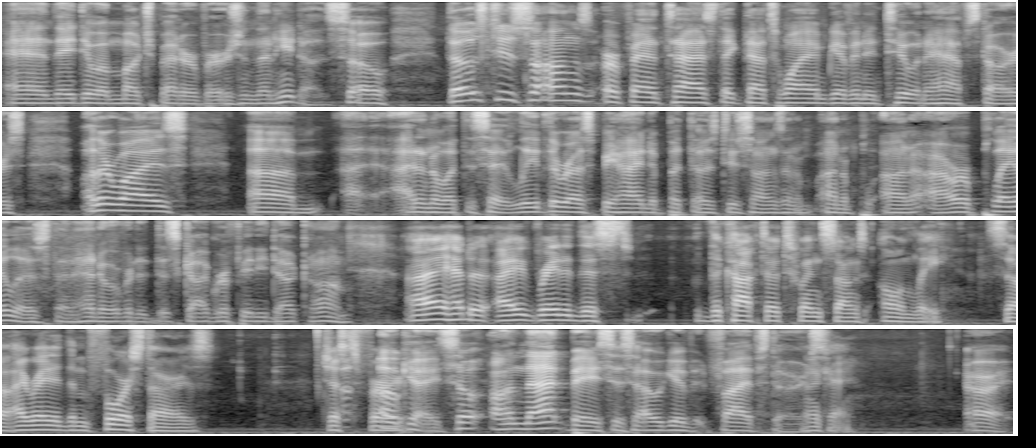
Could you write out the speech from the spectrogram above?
and they do a much better version than he does. So those two songs are fantastic. That's why I'm giving it two and a half stars. Otherwise, um, I, I don't know what to say. Leave the rest behind and put those two songs on a, on, a, on our playlist and head over to discograffiti.com. I had a, I rated this the Cocteau Twin songs only, so I rated them four stars, just for Okay, so on that basis, I would give it five stars. Okay. All right.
